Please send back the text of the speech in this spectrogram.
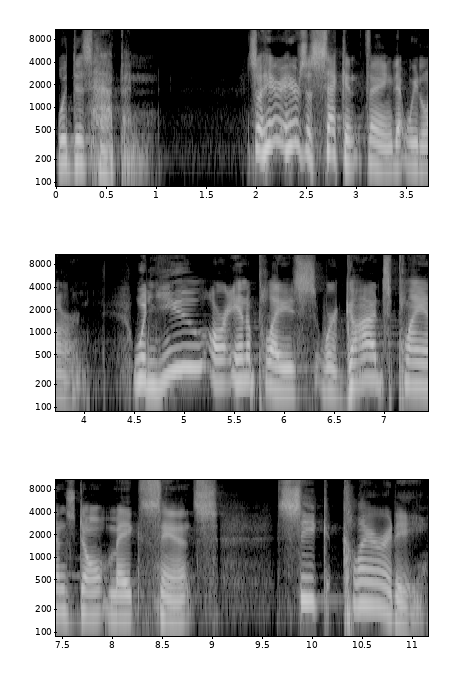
would this happen? So here, here's a second thing that we learn. When you are in a place where God's plans don't make sense, seek clarity.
